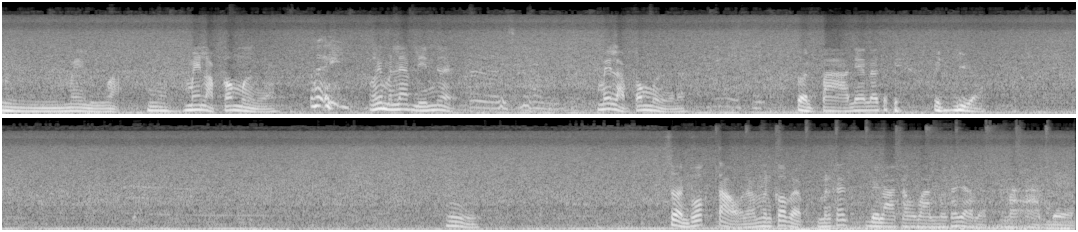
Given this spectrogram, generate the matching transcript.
อืมไม่รู้อะ ไม่หลับก็เหม่อเฮ้ยเอ้ยมันแลบลิ้นด้วย เออใช่ไม่หลับก็เหม่อนะ ไม่มีพิษส่วนปลาเนี่ยน่าจะเป็นเป็นเหยื่อ อืมส่วนพวกเต่านะ มันก็แบบมันก็เวลากลางวันมันก็จะแบบมาอาบแดด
